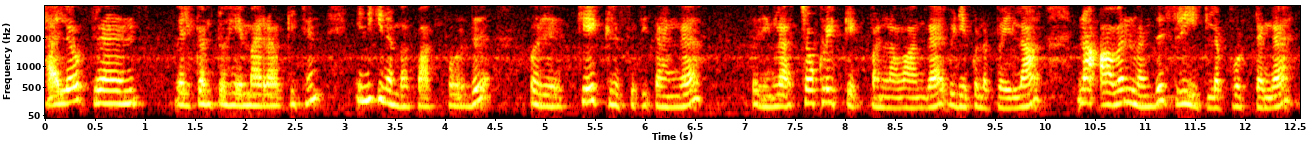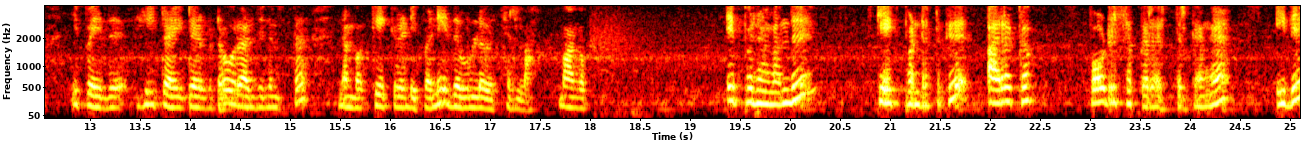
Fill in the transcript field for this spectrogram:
Hello friends welcome to Hemara kitchen இன்றைக்கி நம்ம பார்க்க போகிறது ஒரு கேக் ரெசிபி தாங்க. சரிங்களா? சாக்லேட் கேக் பண்ணலாம். வாங்க வீடியோக்குள்ளே போயிடலாம். நான் அவன் வந்து ஃப்ரீ ஹீட்டில் போட்டேங்க. இப்போ இது ஹீட் ஆகிட்டே இருக்கட்டும். ஒரு அஞ்சு நிமிஷத்தை நம்ம கேக் ரெடி பண்ணி இதை உள்ளே வச்சிடலாம். வாங்க. இப்போ நான் வந்து கேக் பண்ணுறதுக்கு அரை கப் பவுடர் சர்க்கரை எடுத்திருக்கேங்க. இதே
